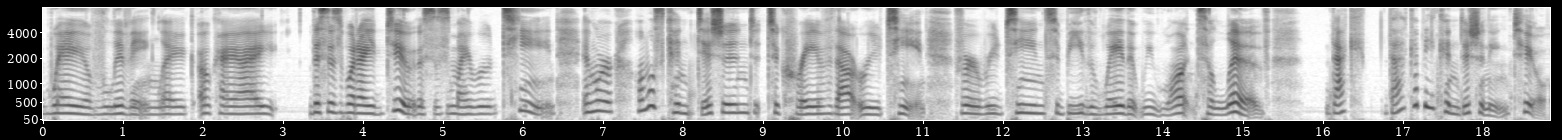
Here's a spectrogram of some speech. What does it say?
way of living. Like, okay, I this is what I do. This is my routine. And we're almost conditioned to crave that routine, for a routine to be the way that we want to live. That that could be conditioning too.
